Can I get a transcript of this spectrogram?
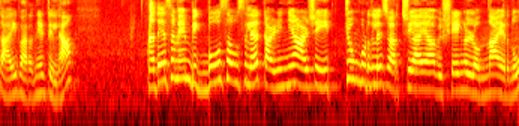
സായി പറഞ്ഞിട്ടില്ല. അതേസമയം ബിഗ് ബോസ് ഹൗസിൽ കഴിഞ്ഞ ആഴ്ച ഏറ്റവും കൂടുതൽ ചർച്ചയായ വിഷയങ്ങളിൽ ഒന്നായിരുന്നു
